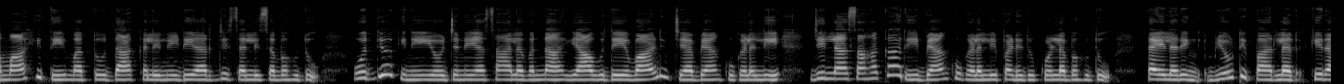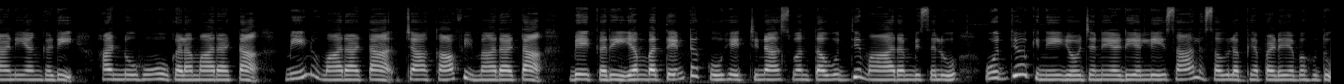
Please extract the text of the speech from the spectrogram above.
ಮಾಹಿತಿ ಮತ್ತು ದಾಖಲೆ ನೀಡಿ ಅರ್ಜಿ ಸಲ್ಲಿಸಬಹುದು. ಉದ್ಯೋಗಿನಿ ಯೋಜನೆಯ ಸಾಲವನ್ನು ಯಾವುದೇ ವಾಣಿಜ್ಯ ಬ್ಯಾಂಕುಗಳಲ್ಲಿ, ಜಿಲ್ಲಾ ಸಹಕಾರಿ ಬ್ಯಾಂಕುಗಳಲ್ಲಿ ಪಡೆದುಕೊಳ್ಳಬಹುದು. ಟೈಲರಿಂಗ್, ಬ್ಯೂಟಿ ಪಾರ್ಲರ್, ಕಿರಾಣಿ ಅಂಗಡಿ, ಹಣ್ಣು, ಹೂವುಗಳ ಮಾರಾಟ, ಮೀನು ಮಾರಾಟ, ಚಾ, ಕಾಫಿ ಮಾರಾಟ, ಬೇಕರಿ ಎಂಬತ್ತೆಂಟಕ್ಕೂ ಹೆಚ್ಚಿನ ಸ್ವಂತ ಉದ್ಯಮ ಆರಂಭಿಸಲು ಉದ್ಯೋಗಿನಿ ಯೋಜನೆಯಡಿಯಲ್ಲಿ ಸಾಲ ಸೌಲಭ್ಯ ಪಡೆಯಬಹುದು.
